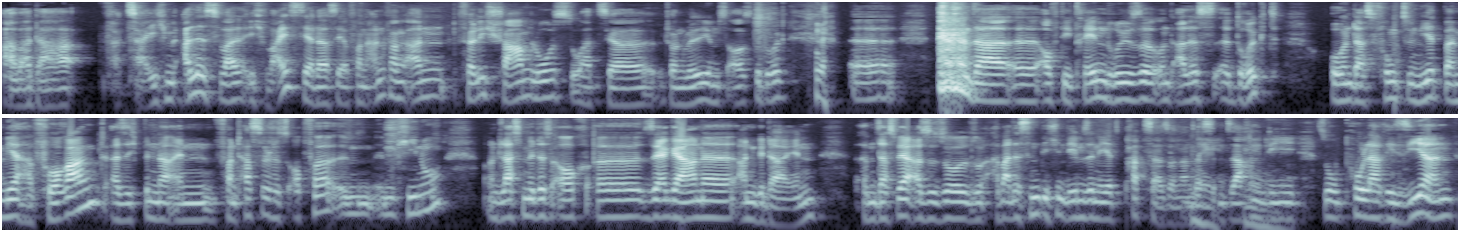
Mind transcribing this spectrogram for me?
Aber da verzeihe ich mir alles, weil ich weiß ja, dass er von Anfang an völlig schamlos, so hat es ja John Williams ausgedrückt, äh, da äh, auf die Tränendrüse und alles äh, drückt. Und das funktioniert bei mir hervorragend. Also ich bin da ein fantastisches Opfer im, im Kino und lasse mir das auch äh, sehr gerne angedeihen. Ähm, das wäre also so, so, aber das sind nicht in dem Sinne jetzt Patzer, sondern das nee, sind Sachen, nee, nee. die so polarisieren,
